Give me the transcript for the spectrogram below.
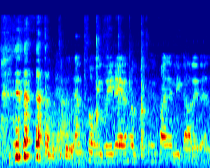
That's a good Yeah. And so we waited for the bus, and we finally got it. And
